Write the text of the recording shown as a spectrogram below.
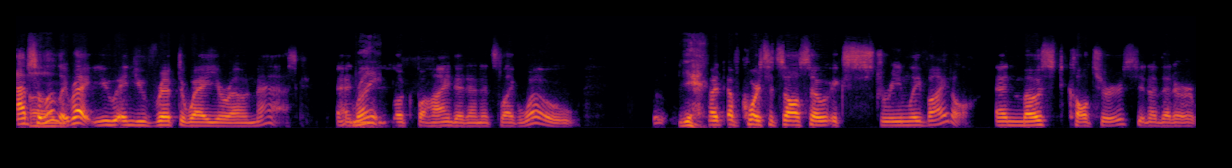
absolutely um, right you and you've ripped away your own mask and right. you look behind it and it's like whoa yeah but of course it's also extremely vital and most cultures you know that are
